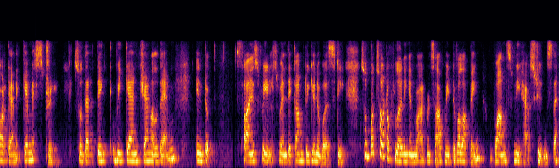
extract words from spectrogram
organic chemistry so that they we can channel them into science fields when they come to university. So what sort of learning environments are we developing once we have students there?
